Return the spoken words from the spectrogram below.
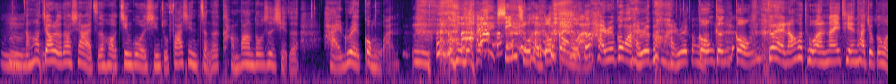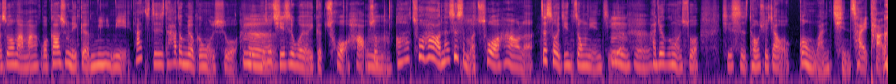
嗯，然后交流到下来之后，经过了新竹，发现整个扛棒都是写着。海瑞贡丸，嗯，贡丸，新竹很多贡丸，都海瑞贡丸，海瑞贡，海瑞贡，贡跟贡，对。然后涂完那一天，他就跟我说：“妈妈，我告诉你一个秘密。”他其实他都没有跟我说，嗯，他说：“其实我有一个绰号。”我说：“哦，绰号，那是什么绰号呢？”这时候已经中年级了，他就跟我说：“其实同学叫我贡丸芹菜汤。”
